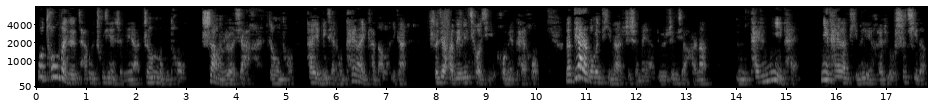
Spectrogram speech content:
不通的人才会出现什么呀？蒸笼头，上热下寒，蒸笼头。他也明显从胎上也看到了，你看。舌尖还微微翘起，后面胎后。那第二个问题呢是什么呀？就是这个小孩呢，嗯，胎是逆胎，逆胎呢体内还是有湿气的，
